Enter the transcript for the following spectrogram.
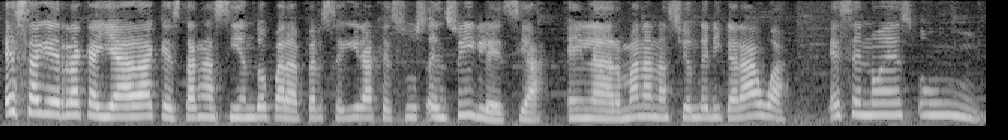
Esa guerra callada que están haciendo para perseguir a Jesús en su iglesia en la hermana nación de Nicaragua ese no es un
